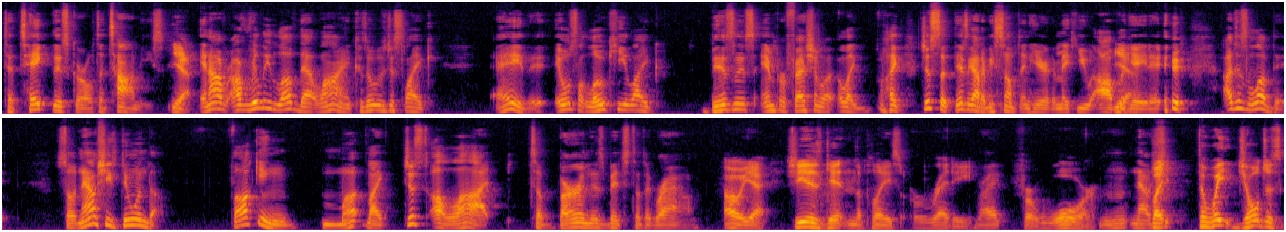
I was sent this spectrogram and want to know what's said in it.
to take this girl to Tommy's. Yeah. And I, I really love that line because it was just like, hey, it, was low key like business and professional, like like just a, there's got to be something here to make you obligated. I just loved it. So now she's doing the fucking mu- like just a lot to burn this bitch to the ground, Oh yeah, she is getting the place ready right? for war. hmm Now, But she, the way Joel just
